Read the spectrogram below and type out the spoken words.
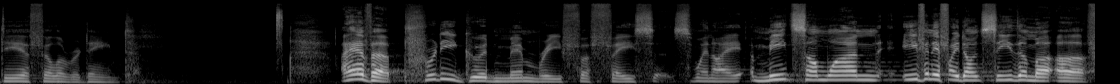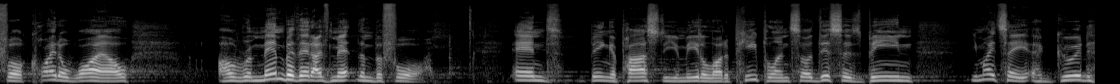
dear fellow redeemed. I have a pretty good memory for faces. When I meet someone, even if I don't see them uh, uh, for quite a while, I'll remember that I've met them before. And being a pastor, you meet a lot of people, and so this has been, you might say, a good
